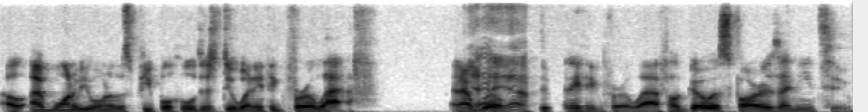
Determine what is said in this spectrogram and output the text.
I'll, I want to be one of those people who will just do anything for a laugh, and I Yeah, will yeah. do anything for a laugh. I'll go as far as I need to.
